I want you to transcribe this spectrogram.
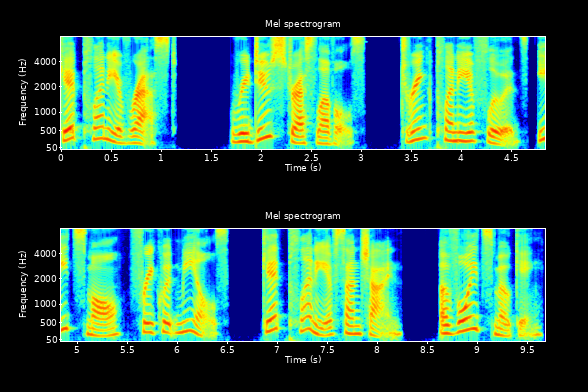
Get plenty of rest. Reduce stress levels. Drink plenty of fluids. Eat small, frequent meals. Get plenty of sunshine. Avoid smoking.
